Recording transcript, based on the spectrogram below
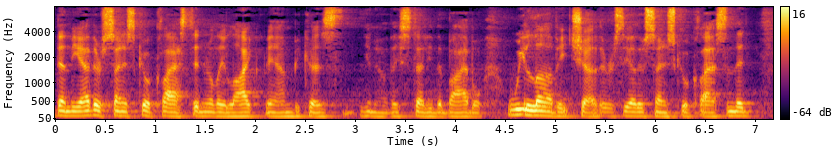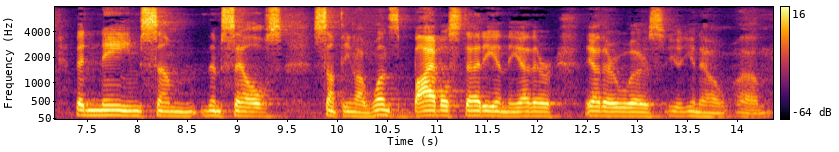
Then the other Sunday school class didn't really like them because you know they study the Bible. We love each other is the other Sunday school class, and that that names some themselves something like one's Bible study and the other the other was you know um,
